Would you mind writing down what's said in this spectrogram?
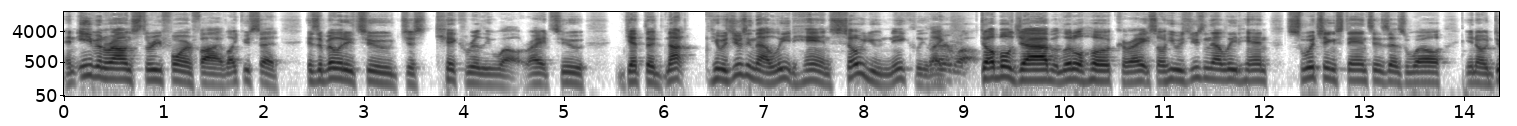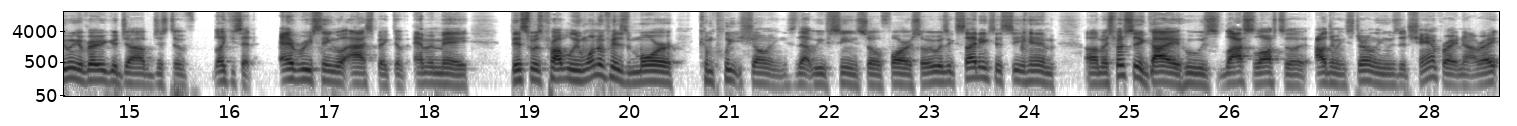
And even rounds three, four, and five, like you said, his ability to just kick really well, right? To get the not he was using that lead hand so uniquely, like well. double jab, little hook, right? So he was using that lead hand, switching stances as well, you know, doing a very good job just of, like you said, every single aspect of MMA. This was probably one of his more complete showings that we've seen so far. So it was exciting to see him, um, especially a guy who's last lost to Aljamain Sterling, who's the champ right now, right?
